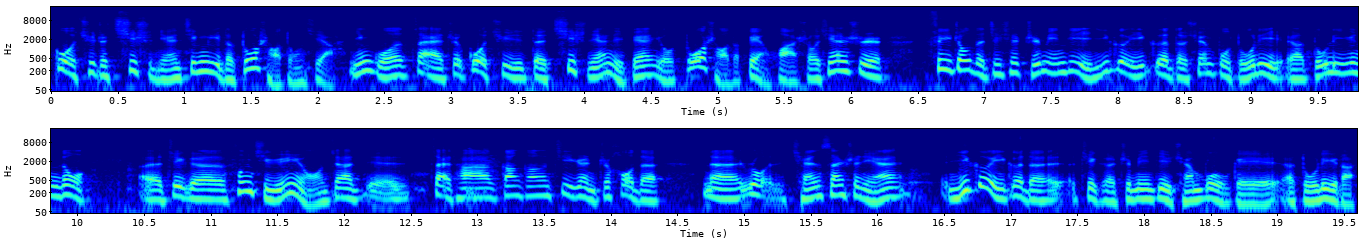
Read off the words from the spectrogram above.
过去这七十年经历了多少东西啊？英国在这过去的七十年里边有多少的变化？首先是非洲的这些殖民地一个一个的宣布独立，呃，独立运动，呃，这个风起云涌，在在他刚刚继任之后的那若前三十年，一个一个的这个殖民地全部给独立了，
